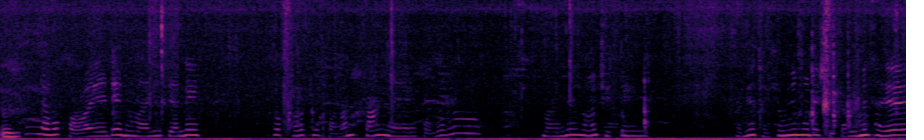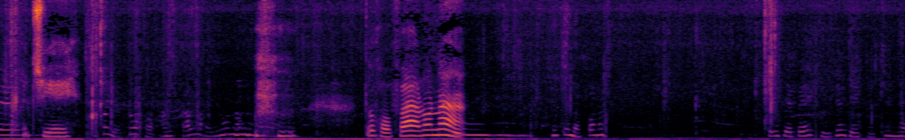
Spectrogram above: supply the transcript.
ừ. Nó khỏi đây nó mà như tiền nè lúc khỏi chưa khỏi lắm sáng nè còn lúc mà nên nói chỉ tu phải biết thấy không nhưng mà đây chỉ cả mới thấy chị có giờ tôi khỏi ăn cá lại luôn tôi khó pha luôn nè cái này con á. Cái bé bé cứ bé cứ kia nó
